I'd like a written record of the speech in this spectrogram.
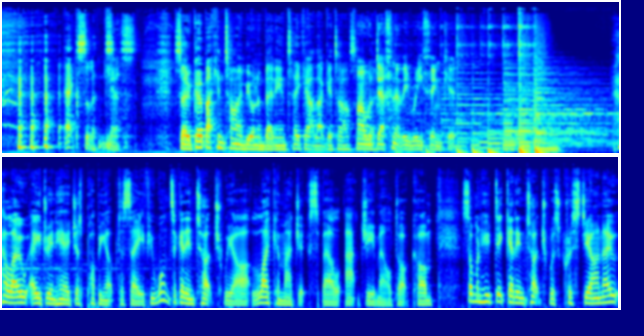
Excellent. Yes. So go back in time, Bjorn and Benny, and take out that guitar solo. I would definitely rethink it. Hello, Adrian here, just popping up to say if you want to get in touch, we are like a magic spell at gmail.com. Someone who did get in touch was Cristiano.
